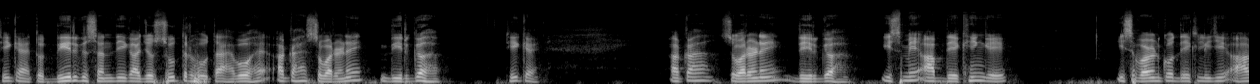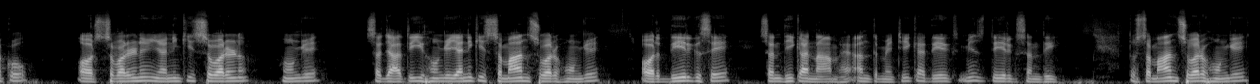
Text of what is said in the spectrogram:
ठीक है? तो दीर्घ संधि का जो सूत्र होता है वो है अकह स्वर्ण दीर्घ, ठीक है? अकह स्वर्ण दीर्घ। इसमें आप देखेंगे, इस वर्ण को देख लीजिए आ को, और स्वर्ण, यानी कि स्वर्ण होंगे, सजाती होंगे, यानी कि समान स्वर होंगे, और दीर्घ से संधि का नाम है अंत में, ठीक है? दीर्घ मीन्स दीर्घ संधि। तो समान स्वर होंगे,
